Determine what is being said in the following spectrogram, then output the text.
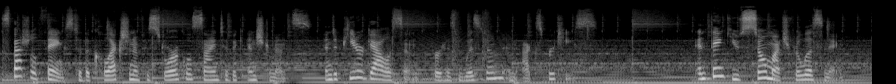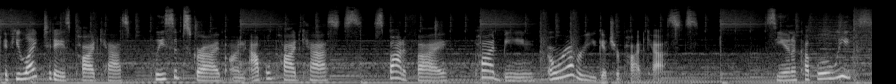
Special thanks to the collection of historical scientific instruments and to Peter Galison for his wisdom and expertise. And thank you so much for listening. If you like today's podcast, please subscribe on Apple Podcasts, Spotify, Podbean, or wherever you get your podcasts. See you in a couple of weeks.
